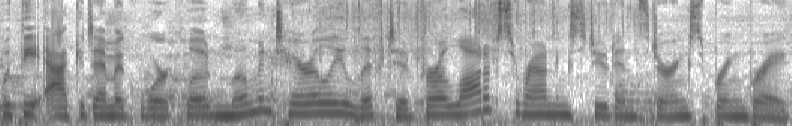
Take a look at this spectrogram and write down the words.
With the academic workload momentarily lifted for a lot of surrounding students during spring break,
